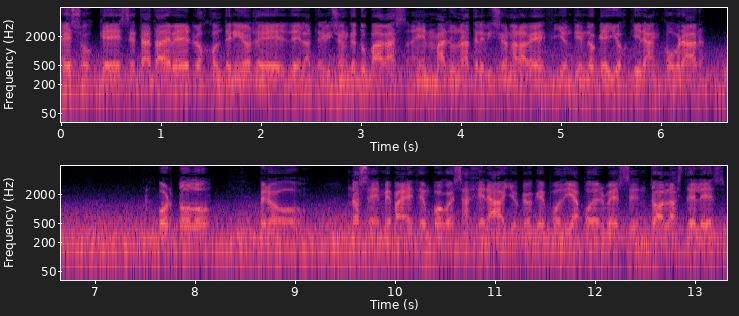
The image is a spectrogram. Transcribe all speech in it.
Eso, que se trata de ver los contenidos de, la televisión que tú pagas en más de una televisión a la vez. Yo entiendo que ellos quieran cobrar por todo, pero no sé, me parece un poco exagerado. Yo creo que podría poder verse en todas las teles,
